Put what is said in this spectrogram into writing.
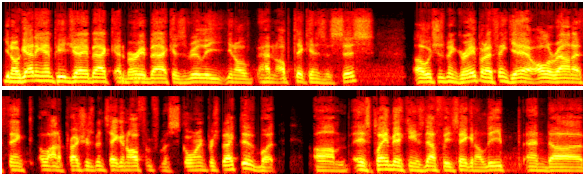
you know, getting MPJ back and Murray back has really you know had an uptick in his assists, uh, which has been great. But I think yeah, all around, I think a lot of pressure has been taken off him from a scoring perspective. But um, his playmaking has definitely taken a leap. And uh,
